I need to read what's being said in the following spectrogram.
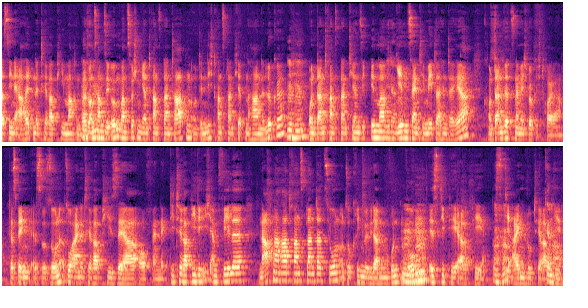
dass sie eine erhaltene Therapie machen. Weil mhm. sonst haben sie irgendwann zwischen ihren Transplantaten und den nicht transplantierten Haaren eine Lücke mhm. und dann transplantieren sie immer Wieder. jeden Zentimeter hinterher und dann wird es nämlich wirklich teuer. Deswegen ist so, so eine Therapie sehr aufwendig. Die Therapie, die ich empfehle nach einer Haartransplantation, und so kriegen wir wieder einen runden Bogen, mhm. ist die PRP. Das ist die Eigenbluttherapie. Genau.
